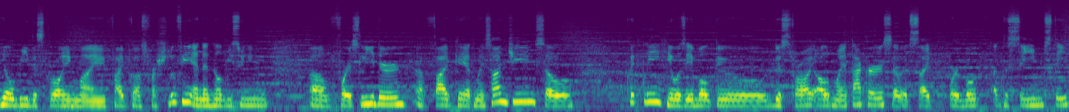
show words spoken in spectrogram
he'll be destroying my 5 cost rush Luffy and then he'll be swinging uh, for his leader uh, 5k at my Sanji. So quickly. He was able to destroy all of my attackers. So it's like we're both at the same state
